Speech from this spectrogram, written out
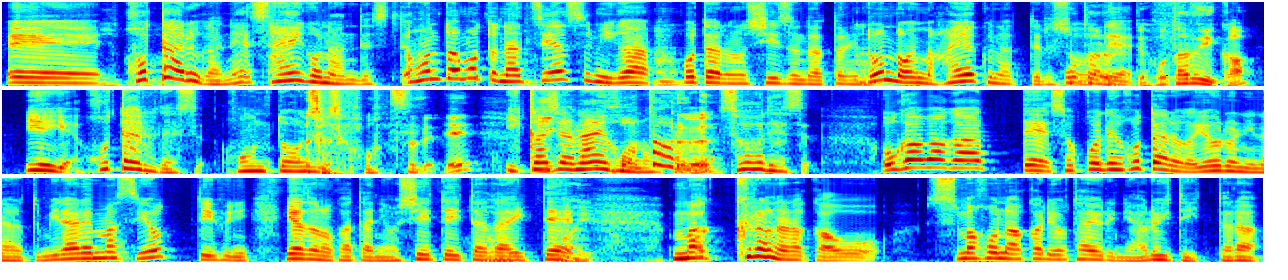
えー、ホタルがね最後なんです。って本当はもっと夏休みがホタルのシーズンだったのに、うん、どんどん今早くなってるそうで、ホタルってホタルイカ？いえいえホタルです。本当に。え？イカじゃない方の。ホタル？そうです。小川があってそこでホタルが夜になると見られますよっていうふうに宿の方に教えていただいて、はいはい、真っ暗な中をスマホの明かりを頼りに歩いていったら、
